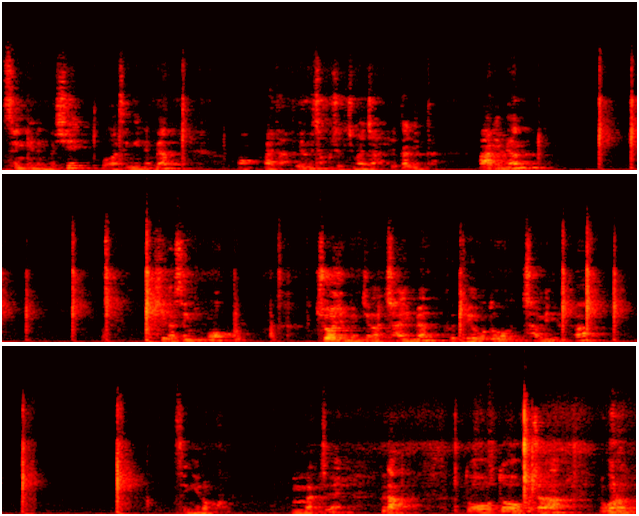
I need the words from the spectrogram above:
생기는 것이 뭐가 생기냐면 어 아니다. 이렇게 자꾸 적지 말자. 헷갈린다. R이면 P가 생기고 주어진 명제가 차이면 그 대우도 참이니까 생기놓고. 음, 맞지? 그 다음 또 또 보자. 요거는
